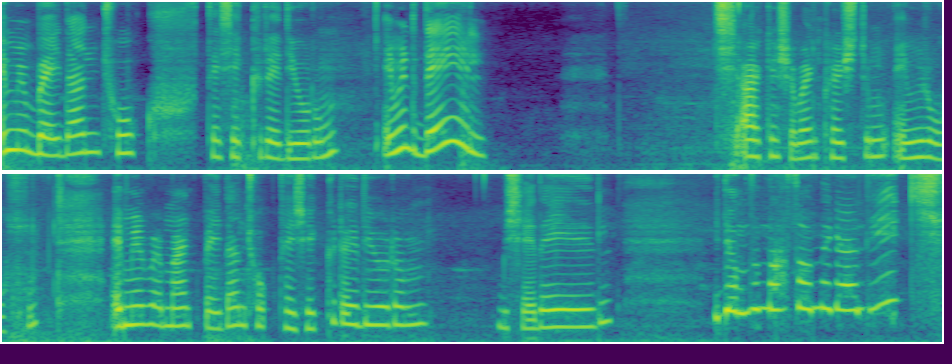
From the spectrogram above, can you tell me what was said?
Emir Bey'den çok teşekkür ediyorum. Emir değil. Arkadaşlar ben karıştırdım. Emir olsun. Emir ve Mert Bey'den çok teşekkür ediyorum. Bir şey değil. Videomuzun daha sonuna geldik.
